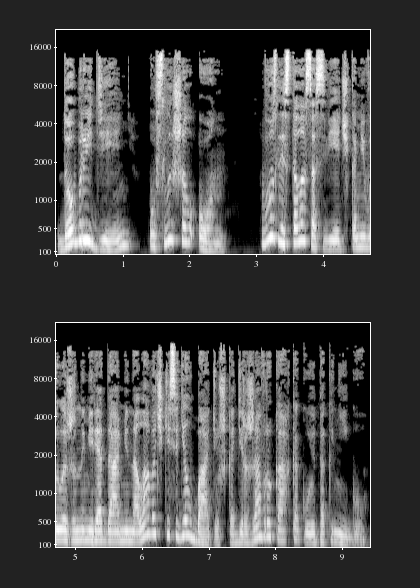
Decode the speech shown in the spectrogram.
«Добрый день!» — услышал он. Возле стола со свечками, выложенными рядами, на лавочке сидел батюшка, держа в руках какую-то книгу.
